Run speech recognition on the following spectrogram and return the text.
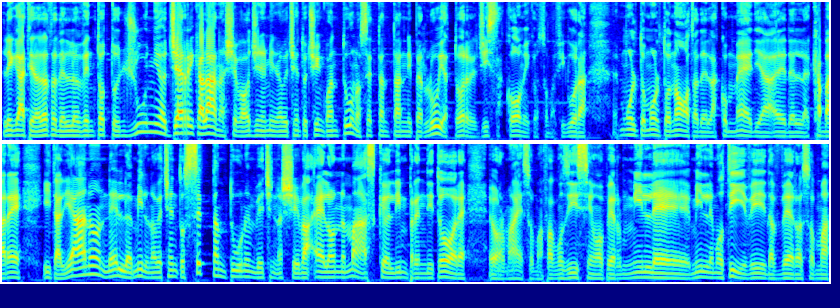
legati alla data del 28 giugno, Jerry Henry Calà nasceva oggi nel 1951, 70 anni per lui, attore, regista, comico, insomma figura molto molto nota della commedia e del cabaret italiano. Nel 1971 invece nasceva Elon Musk, l'imprenditore, e ormai insomma famosissimo per mille, mille motivi, davvero insomma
